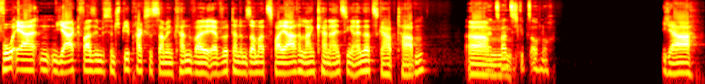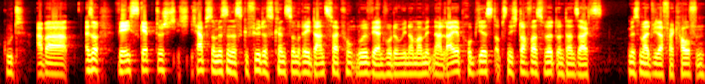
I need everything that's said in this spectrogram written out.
wo er ein Jahr quasi ein bisschen Spielpraxis sammeln kann, weil er wird dann im Sommer zwei Jahre lang keinen einzigen Einsatz gehabt haben. Ähm, 20 gibt's auch noch. Ja, gut, aber also wäre ich skeptisch. Ich, ich habe so ein bisschen das Gefühl, das könnte so ein Redan 2.0 werden, wo du irgendwie nochmal mit einer Laie probierst, ob es nicht doch was wird und dann sagst, müssen wir halt wieder verkaufen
